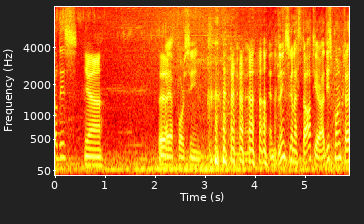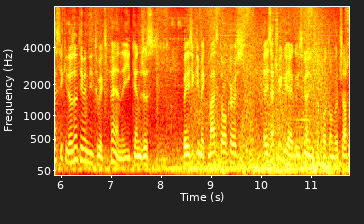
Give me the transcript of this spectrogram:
about this? Yeah. I have foreseen. and Blink's gonna start here. At this point, Classic, he doesn't even need to expand. He can just basically make Mass Stalkers. Uh, He's actually, yeah, he's gonna use the Photon Overcharge.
